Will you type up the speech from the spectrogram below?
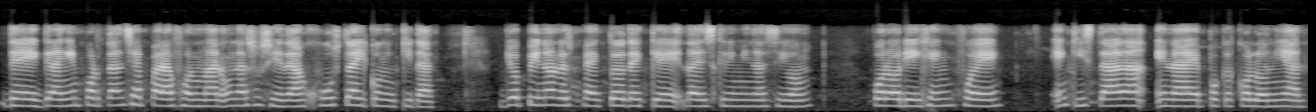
de gran importancia para formar una sociedad justa y con equidad. Yo opino respecto de que la discriminación por origen fue enquistada en la época colonial,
